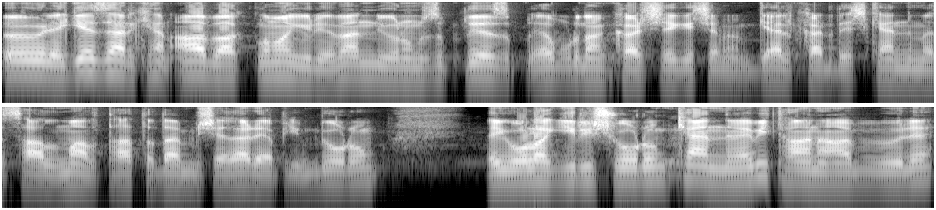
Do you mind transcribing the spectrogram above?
Öyle gezerken abi aklıma geliyor. Ben diyorum zıplaya zıplaya buradan karşıya geçemem. Gel kardeş kendime sal mal tahtadan bir şeyler yapayım diyorum. Ve yola girişiyorum. Kendime bir tane abi böyle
